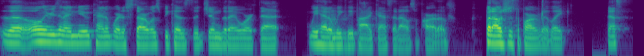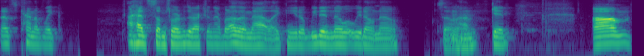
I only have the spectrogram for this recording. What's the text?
the only reason I knew kind of where to start was because the gym that I worked at, we had a Mhm. weekly podcast that I was a part of, but I was just a part of it. Like, that's that's kind of like I had some sort of direction there, but other than that, like you know, we didn't know what we don't know. So, uh, Mhm. Gabe, Um,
